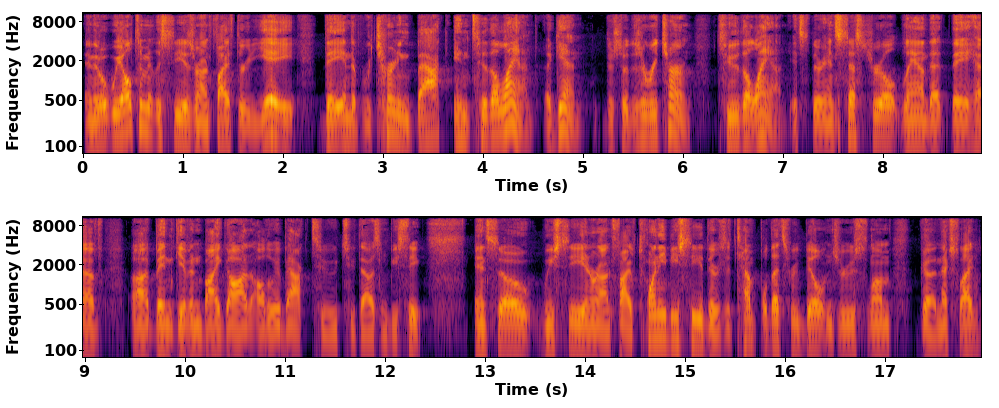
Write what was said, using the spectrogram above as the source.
And what we ultimately see is around 538, they end up returning back into the land again. So there's a return to the land. It's their ancestral land that they have uh, been given by God all the way back to 2000 BC. And so we see in around 520 BC, there's a temple that's rebuilt in Jerusalem. Go, next slide.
